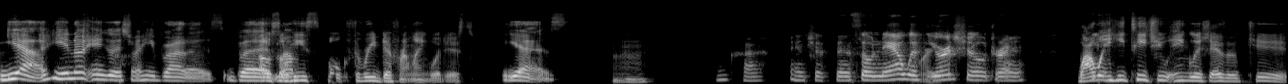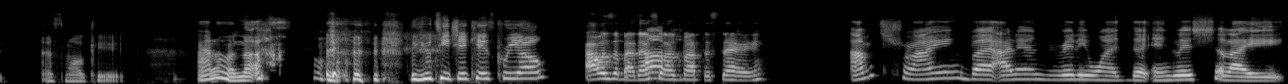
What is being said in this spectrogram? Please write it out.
Yeah, he knew English when he brought us. But Oh, so my- he spoke three different languages. yes. Mm. okay. Interesting. So now with Right. your children, Why wouldn't he teach you English as a kid, a small kid? I don't know. Do you teach your kids Creole? I was about that's Uh, what I was about to say. I'm trying, but I didn't really want the English to like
